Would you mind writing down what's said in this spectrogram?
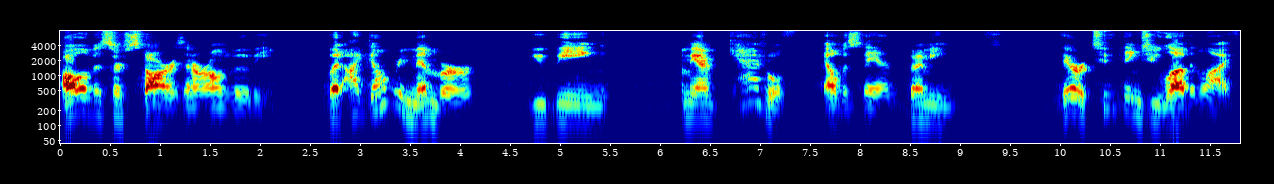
all of us are stars in our own movie, but I don't remember you being. I mean, I'm casual Elvis fan, but I mean, there are two things you love in life:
